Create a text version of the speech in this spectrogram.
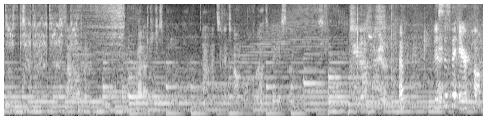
It's not moving. Might have to just put it on. No, it's it's going a Oh, it's bit. very slow. See this? Is the air pump,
